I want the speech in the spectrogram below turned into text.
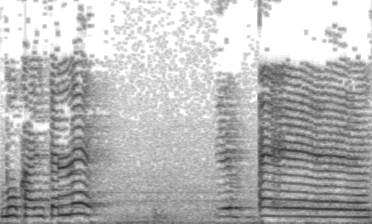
buscar internet, eh,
